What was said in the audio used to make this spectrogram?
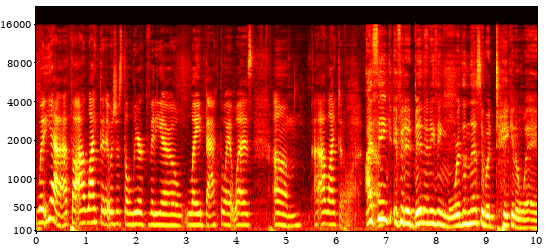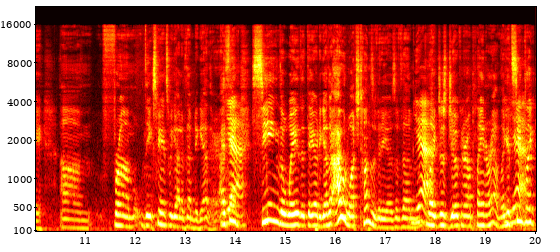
Well, yeah, I thought I liked that it was just the lyric video laid back the way it was. Um, I, I liked it a lot. I think if it had been anything more than this, it would taken away um, from the experience we got of them together. I Yeah. think seeing the way that they are together, I would watch tons of videos of them, Yeah. like just joking around, playing around. Like it Yeah. seems like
